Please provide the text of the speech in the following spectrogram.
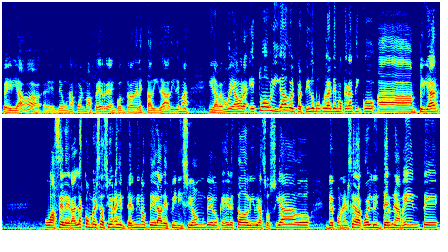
peleaba eh, de una forma férrea en contra de la estadidad y demás. Y la vemos ahí ahora. ¿Esto ha obligado al Partido Popular Democrático a ampliar o acelerar las conversaciones en términos de la definición de lo que es el Estado Libre Asociado, de ponerse de acuerdo internamente?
